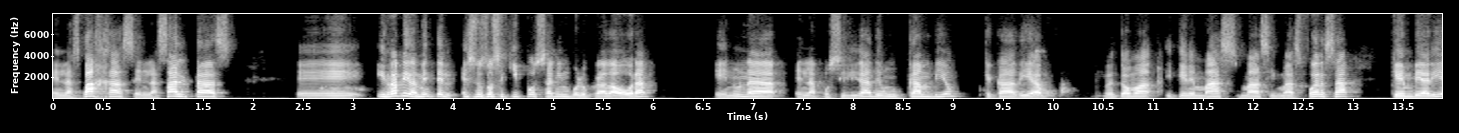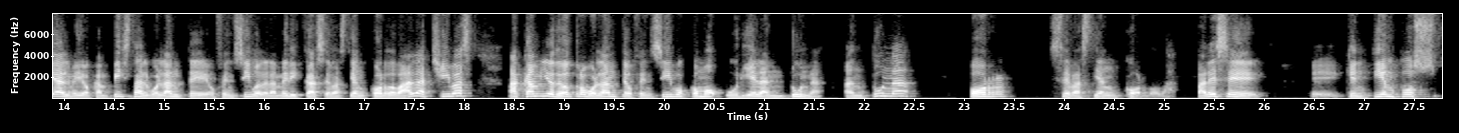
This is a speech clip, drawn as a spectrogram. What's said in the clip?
en las bajas, en las altas. Eh, y rápidamente esos dos equipos se han involucrado ahora en, una, en la posibilidad de un cambio que cada día retoma y tiene más, más y más fuerza, que enviaría al mediocampista, al volante ofensivo del América, Sebastián Córdoba, a las Chivas, a cambio de otro volante ofensivo como Uriel Antuna. Antuna por Sebastián Córdoba. Parece eh, que en tiempos,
